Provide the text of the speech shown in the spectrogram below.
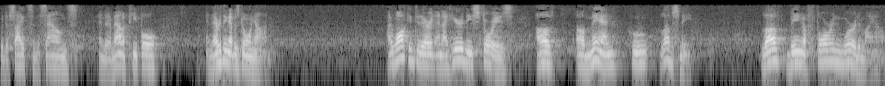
with the sights and the sounds and the amount of people and everything that was going on. I walk into there and I hear these stories of a man who loves me. Love being a foreign word in my house.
